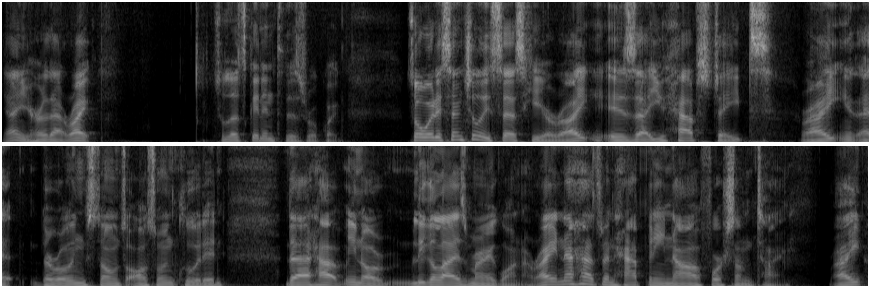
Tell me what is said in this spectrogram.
Yeah, you heard that right. So let's get into this real quick. So what essentially says here, right, is that you have states, right, the Rolling Stones also included, that have you know legalized marijuana, right, and that has been happening now for some time, right.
